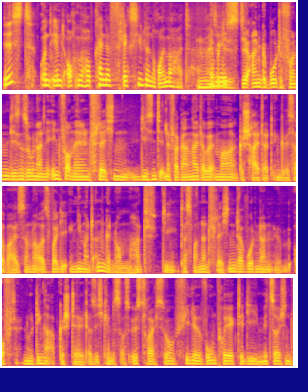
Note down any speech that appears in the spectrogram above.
ist und eben auch überhaupt keine flexiblen Räume hat. Mhm, also aber dieses, die Angebote von diesen sogenannten informellen Flächen, die sind in der Vergangenheit aber immer gescheitert in gewisser Weise. Ne? Also weil die niemand angenommen hat. Die, das waren dann Flächen, da wurden dann oft nur Dinge abgestellt. Also ich kenne das aus Österreich so, viele Wohnprojekte, die mit solchen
